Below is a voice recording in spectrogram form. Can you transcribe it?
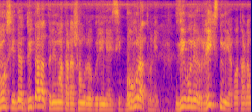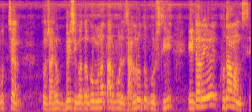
মসজিদের দুই তালা তুনি মাথাটা সংগ্রহ করে নিয়েছি বগুড়া তুনি জীবনের রিক্স নিয়ে কথাটা বুঝছেন? তো যাই হোক, বেশি কথা কমো না, তারপরে জাগ্রত করছি, এটারে ক্ষুদা মানছে।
